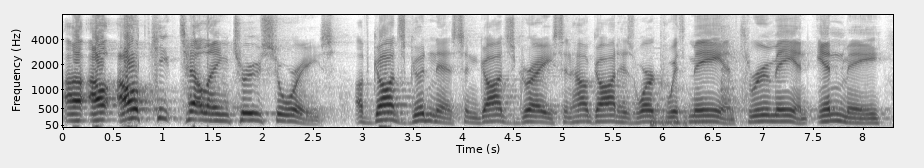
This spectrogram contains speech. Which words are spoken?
Uh, I'll, I'll keep telling true stories of God's goodness and God's grace and how God has worked with me and through me and in me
